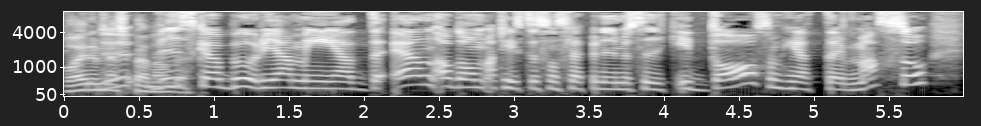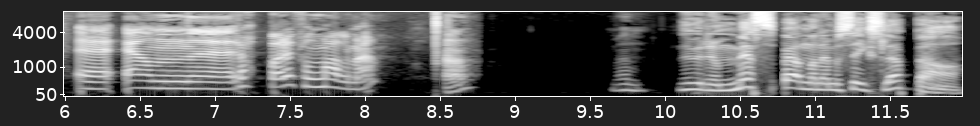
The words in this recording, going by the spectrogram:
Vad är det mest Du, spännande? vi ska börja med en av de artister som släpper ny musik idag som heter Masso. Eh, en eh, rappare från Malmö. Ja. Nu är det de mest spännande musiksläppen. Ja.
